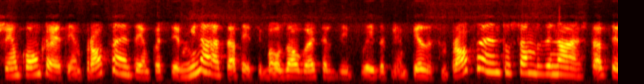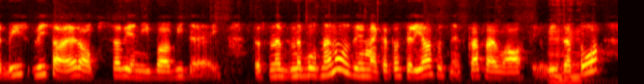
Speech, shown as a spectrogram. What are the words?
šiem konkrētiem procentiem, kas ir minēts attiecībā uz auga aizsardzības līdzekļiem, 50% samazinājums, tas ir vis, visā Eiropas Savienībā vidēji. Tas ne, nebūtu nenozīmē, ka tas ir jāsasniedz katrai valstī. Līdz mm -hmm. ar mhm. to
